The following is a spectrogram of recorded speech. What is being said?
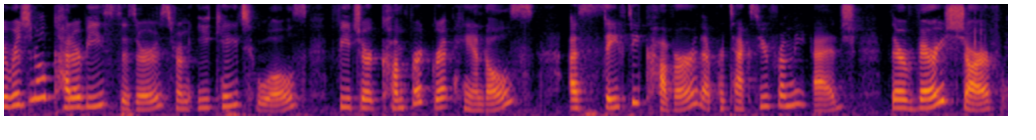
original Cutterbee scissors from EK Tools feature comfort grip handles, a safety cover that protects you from the edge. They're very sharp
